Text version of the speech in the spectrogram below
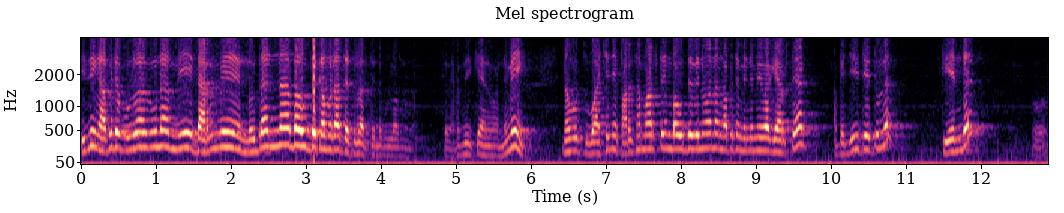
ඉතින් අපිට පුළුවන් වුණා මේ ධර්මයේ නොදන්නා බෞද්ධකමටත් ඇතුළත් වෙන්න පුළුවන් වුණා. ඒක වැරදි කියනවා නෙමෙයි. නමුත් වචනේ පරිසමාර්ථයෙන් බෞද්ධ වෙනවා නම් අපිට මෙන්න මේ වගේ අර්ථයක් අපේ ජීවිතය තුළ තියෙන්න ඕන.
